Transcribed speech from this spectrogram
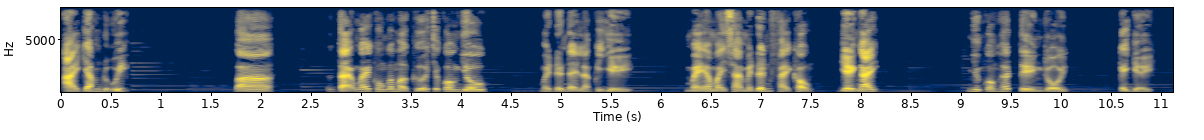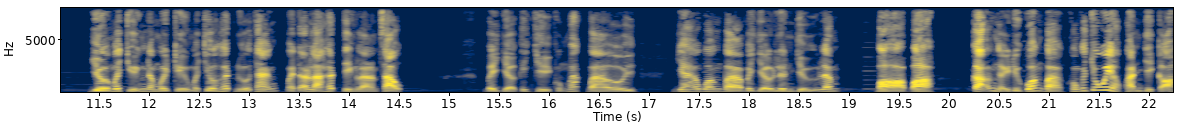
Ai dám đuổi? Ba, tại ông ấy không có mở cửa cho con vô. Mày đến đây làm cái gì? Mẹ mày sai mày đến phải không? Về ngay. Nhưng con hết tiền rồi. Cái gì? Vừa mới chuyển 50 triệu mà chưa hết nửa tháng, mày đã la hết tiền là làm sao? Bây giờ cái gì con mắc ba ơi, giá quán ba bây giờ lên dữ lắm. Bà, bà, cả ngày đi quán ba không có chú ý học hành gì cả.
